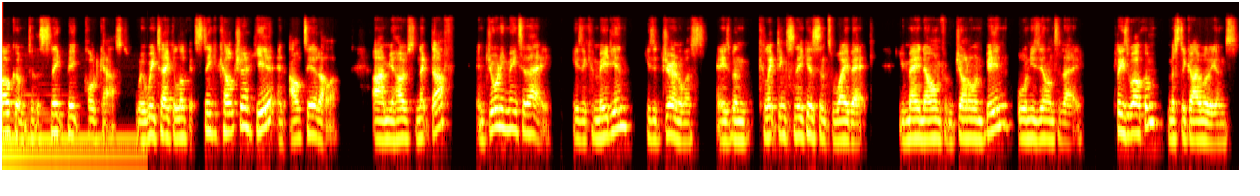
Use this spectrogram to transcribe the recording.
Welcome to the Sneak Peek podcast, where we take a look at sneaker culture here in Aotearoa. I'm your host, Nic Duff, and joining me today, he's a comedian, he's a journalist, and he's been collecting sneakers since way back. You may know him from Jono and Ben or New Zealand Today. Please welcome Mr. Guy Williams.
